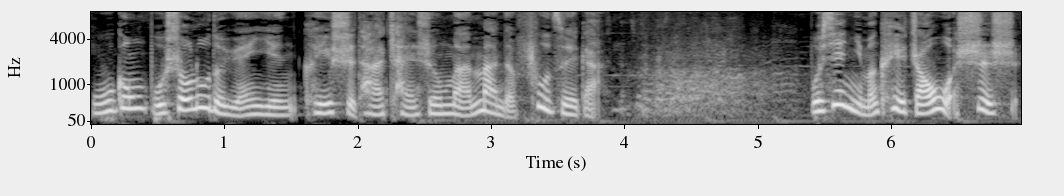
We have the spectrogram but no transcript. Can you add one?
无功不受禄的原因，可以使他产生满满的负罪感。不信你们可以找我试试。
